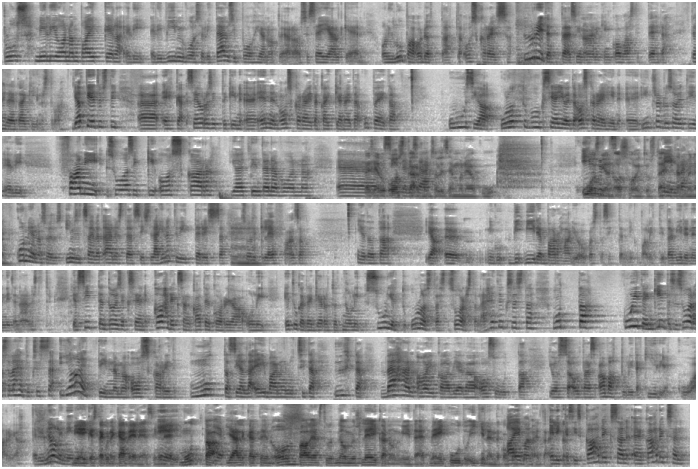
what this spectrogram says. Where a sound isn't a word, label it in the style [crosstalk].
Plus miljoonan paikkeilla, eli, eli viime vuosi oli täysi pohjanoteraus, ja sen jälkeen oli lupa odottaa, että Oscareissa yritettäisiin ainakin kovasti tehdä tehdä jotain kiinnostavaa. Ja tietysti äh, ehkä seurasittekin äh, ennen Oscareita kaikkia näitä upeita uusia ulottuvuuksia, joita Oscareihin eh, introdusoitiin, eli Fani suosikki Oscar jaettiin tänä vuonna. Eh, tai se ei ollut Oscar, lisää... mutta se oli semmoinen joku huomionosoitus tai niinpä, tämmöinen. kunnianosoitus. Ihmiset saivat äänestää siis lähinnä Twitterissä mm. suosikkileffaansa. Ja, tota, ja ö, niin kuin vi- viiden parhaan joukosta sitten niin kuin valittiin, tai viiden eniten äänestetty. Ja sitten toisekseen kahdeksan kategoriaa oli etukäteen kerrottu, että ne oli suljettu ulos tästä suorasta lähetyksestä, mutta kuitenkin tässä suorassa lähetyksessä jaettiin nämä Oscarit, mutta siellä ei vain ollut sitä yhtä vähän aikaa vievää osuutta, jossa oltaisiin avattu niitä kirjekuoria. Eli ne oli niin... Niin ei kestä, kun ne kävelee sinne. Ei. Mutta Jep. jälkikäteen on paljastunut, että ne on myös leikannut niitä, että me ei kuultu ikinä niitä koko Aivan. Eli että... siis kahdeksan, kahdeksan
